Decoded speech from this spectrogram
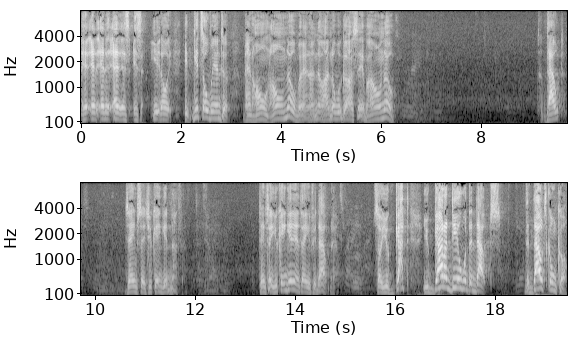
And, and, and it's, it's, you know, it gets over into, man, I don't, I don't know, man. I know, I know what God said, but I don't know. Doubt. James says, you can't get nothing. James said you can't get anything if you doubt now. So you got you got to deal with the doubts. The doubts gonna come.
